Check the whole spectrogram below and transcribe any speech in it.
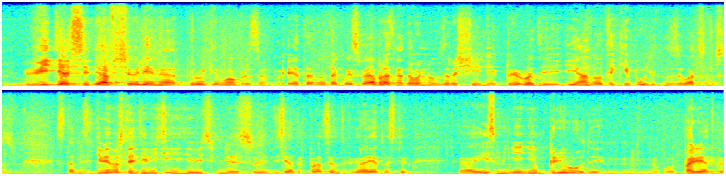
ведя себя все время другим образом, это ну, такое своеобразное довольно возвращение к природе, и оно таки будет называться ну, там, с 99,9% вероятностью э, изменением природы, вот, порядка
